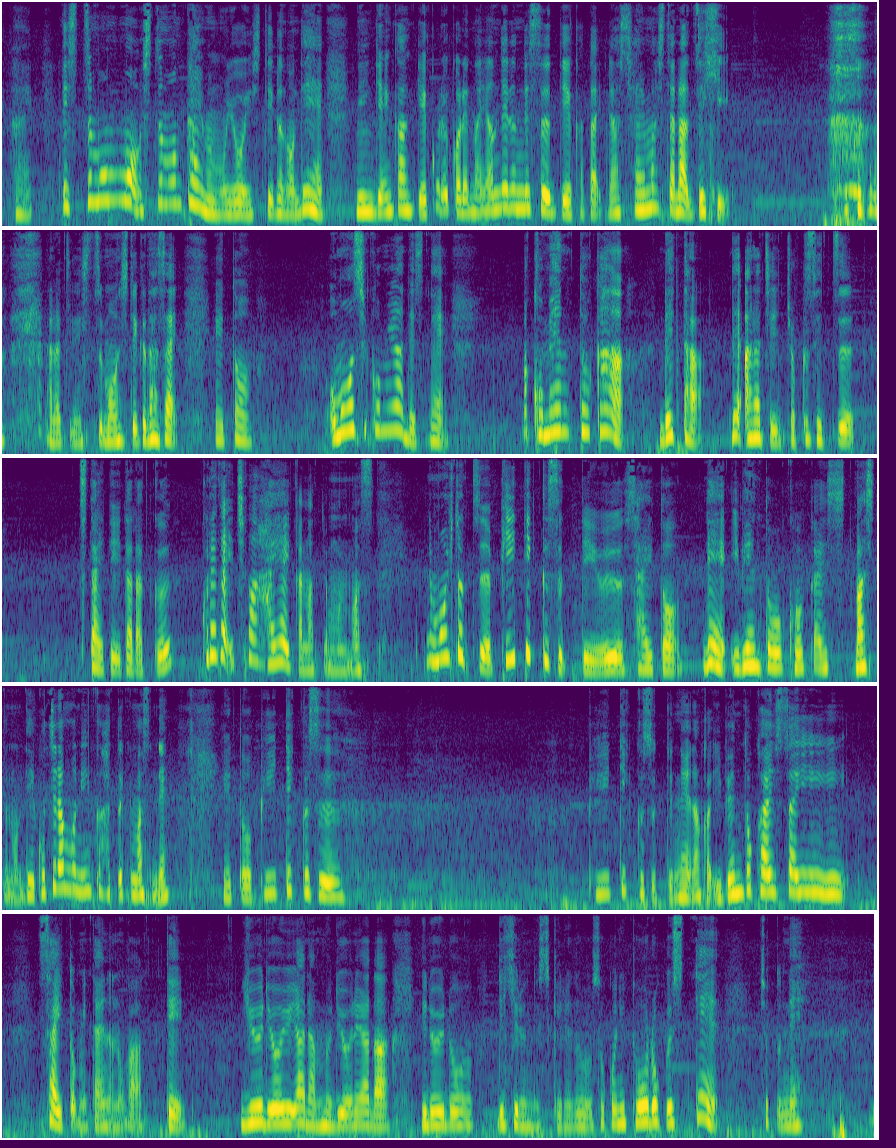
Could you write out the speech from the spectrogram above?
はい、で質問も質問タイムも用意しているので人間関係これこれ悩んでるんですっていう方いらっしゃいましたら是非あらちに質問してください。えっ、とお申し込みはですね、まあコメントかレターであらちに直接伝えていただくこれが一番早いかなって思います。でもう一つ PTX っていうサイトでイベントを公開しましたのでこちらもリンク貼っときますね。えっ、と PTX PTX ってねなんかイベント開催サイトみたいなのがあって有料やら無料やらいろいろできるんですけれどそこに登録してちょっとね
